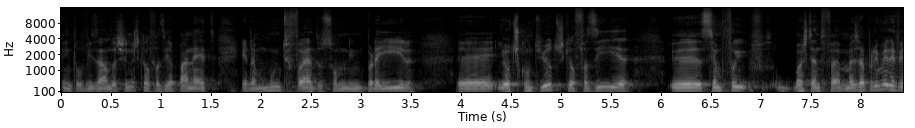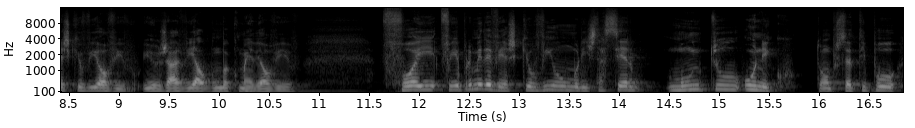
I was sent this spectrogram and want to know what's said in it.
em televisão, das cenas que ele fazia para a net, era muito fã do Sou Menino para Ir uh, e outros conteúdos que ele fazia, uh, sempre fui bastante fã. Mas a primeira vez que o vi ao vivo, e eu já vi alguma comédia ao vivo, foi, foi a primeira vez que eu vi um humorista a ser muito único. Estão a perceber? Tipo,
